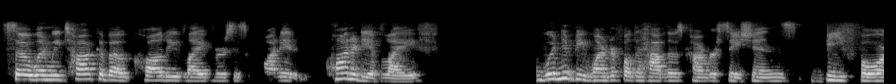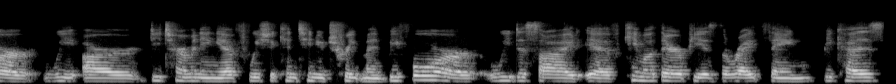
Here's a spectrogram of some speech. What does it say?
So when we talk about quality of life versus quantity, quantity of life, wouldn't it be wonderful to have those conversations before we are determining if we should continue treatment, before we decide if chemotherapy is the right thing? Because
